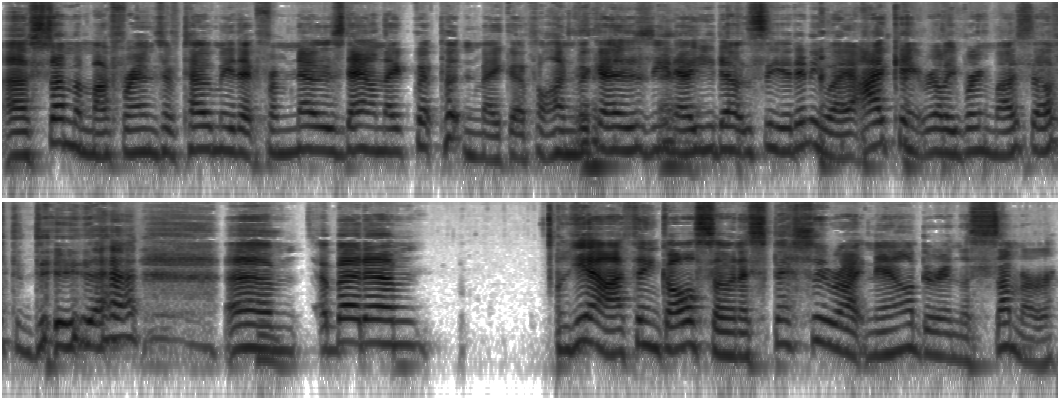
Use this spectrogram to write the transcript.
Uh, some of my friends have told me that from nose down they quit putting makeup on because you know you don't see it anyway. I can't really bring myself to do that, um, but um, yeah, I think also, and especially right now during the summer,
